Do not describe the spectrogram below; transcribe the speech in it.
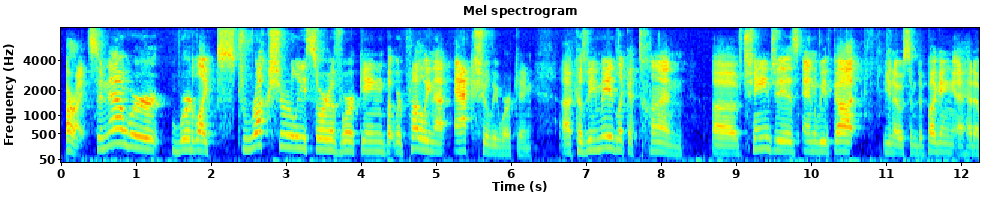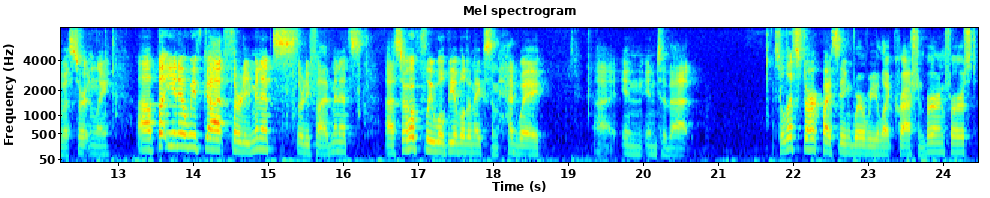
All right, so now we're we're like structurally sort of working, but we're probably not actually working because uh, we made like a ton of changes and we've got you know some debugging ahead of us certainly. Uh, but you know we've got 30 minutes, 35 minutes, uh, so hopefully we'll be able to make some headway uh, in into that. So let's start by seeing where we like crash and burn first.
